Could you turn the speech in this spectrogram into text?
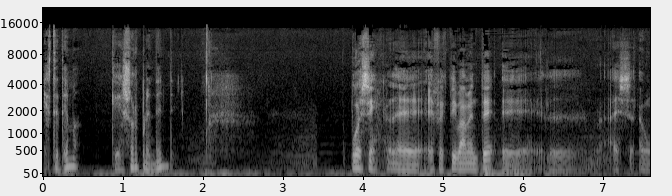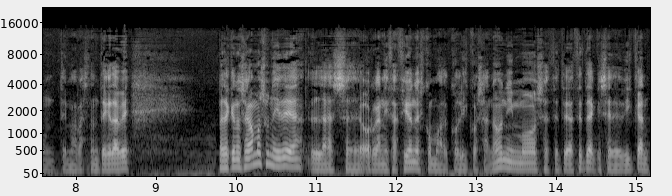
este tema, que es sorprendente. Pues sí, eh, efectivamente eh, es un tema bastante grave. Para que nos hagamos una idea, las eh, organizaciones como Alcohólicos Anónimos, etcétera, etcétera, que se dedican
